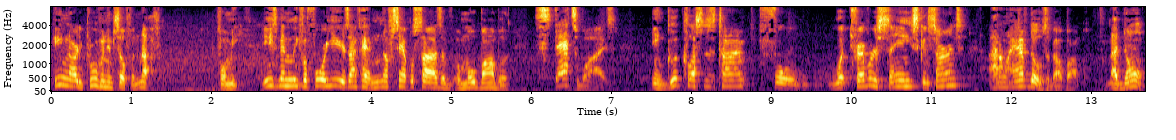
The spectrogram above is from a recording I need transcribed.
he's already proven himself enough for me. He's been in the league for four years. I've had enough sample size of, of Mo Bamba stats-wise in good clusters of time for what Trevor is saying he's concerned I don't have those about Bamba. I don't.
